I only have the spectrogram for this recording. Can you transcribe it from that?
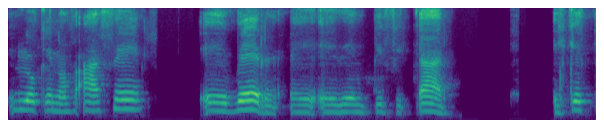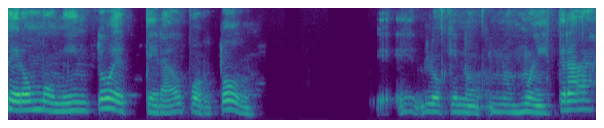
lo que nos hace eh, ver, e identificar, es que este era un momento esperado por todos. lo que nos muestra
